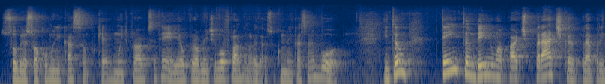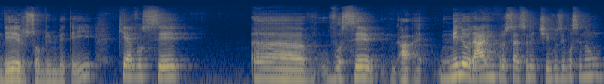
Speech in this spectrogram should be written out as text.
sobre a sua comunicação, porque é muito provável que você tenha. E eu provavelmente vou falar, não, legal, sua comunicação é boa. Então, tem também uma parte prática para aprender sobre o MBTI, que é você uh, você uh, melhorar em processos seletivos e você não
